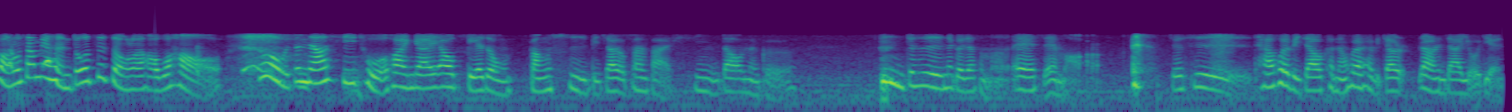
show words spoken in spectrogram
网络上面很多这种了，好不好？如果我真的要吸吐的话，应该要别种方式比较有办法吸引到那个，就是那个叫什么 ASMR，就是它会比较可能会还比较让人家有点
